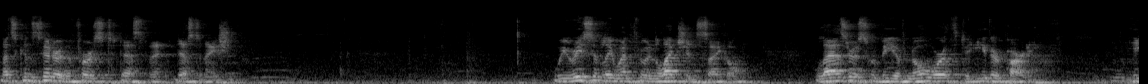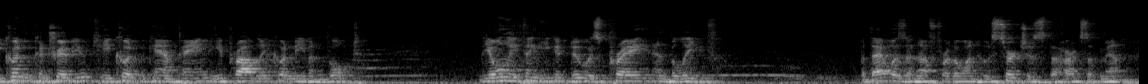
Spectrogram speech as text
Let's consider the first destination. We recently went through an election cycle. Lazarus would be of no worth to either party. He couldn't contribute, he couldn't campaign, he probably couldn't even vote. The only thing he could do was pray and believe. But that was enough for the one who searches the hearts of men,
